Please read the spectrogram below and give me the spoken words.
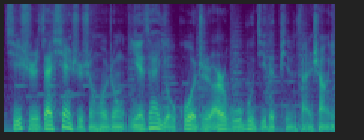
其实在现实生活中也在有过之而无不及的频繁上演。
